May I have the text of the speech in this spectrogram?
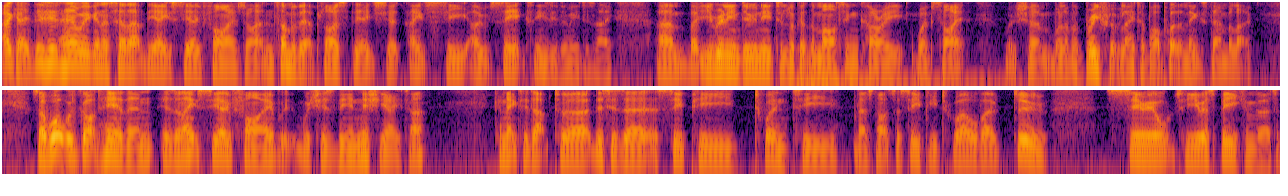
Okay, this is how we're going to set up the HC05s right? And some of it applies to the HC06 easy for me to say. Um, but you really do need to look at the Martyn Currey website, which um, we'll have a brief look later, but I'll put the links down below. So what we've got here then is an HC05 which is the initiator, connected up to a, this is a CP20, no it's not, it's a CP1202 serial to USB converter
